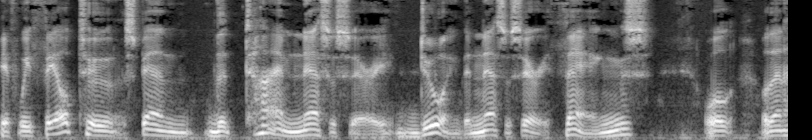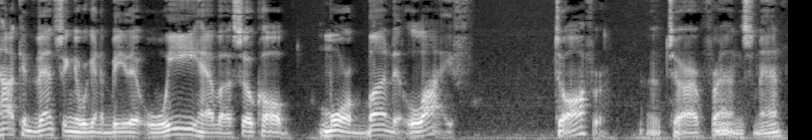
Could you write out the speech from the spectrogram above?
if we fail to spend the time necessary doing the necessary things, well, well, then how convincing are we going to be that we have a so-called more abundant life to offer uh, to our friends, man?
